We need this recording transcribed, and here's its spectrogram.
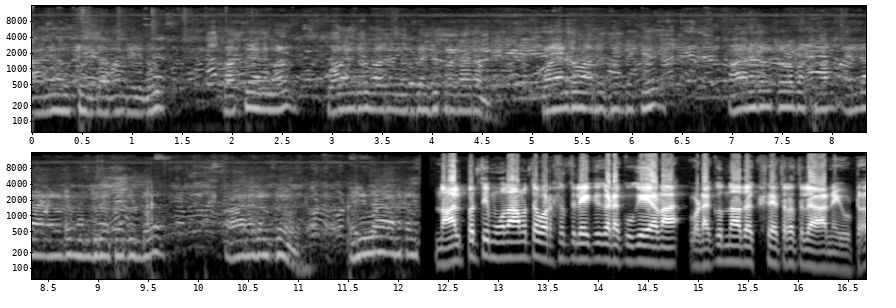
ആനകൾക്ക് ഉദ്ഘാടനം ചെയ്തു. ഭക്തജനങ്ങൾ വോളണ്ടിയർമാരുടെ നിർദ്ദേശപ്രകാരം വോളണ്ടിയർമാരുടെ ശ്രദ്ധയ്ക്ക് ആനകൾക്കുള്ള ഭക്ഷണം എല്ലാ ആനകളുടെ മുമ്പിലെത്തിയിട്ടുണ്ട്. ആനകൾക്ക് എല്ലാ ആനകൾക്കും നാൽപ്പത്തി മൂന്നാമത്തെ വർഷത്തിലേക്ക് കടക്കുകയാണ് വടക്കുന്നാഥ ക്ഷേത്രത്തിലെ ആനയൂട്ട്.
